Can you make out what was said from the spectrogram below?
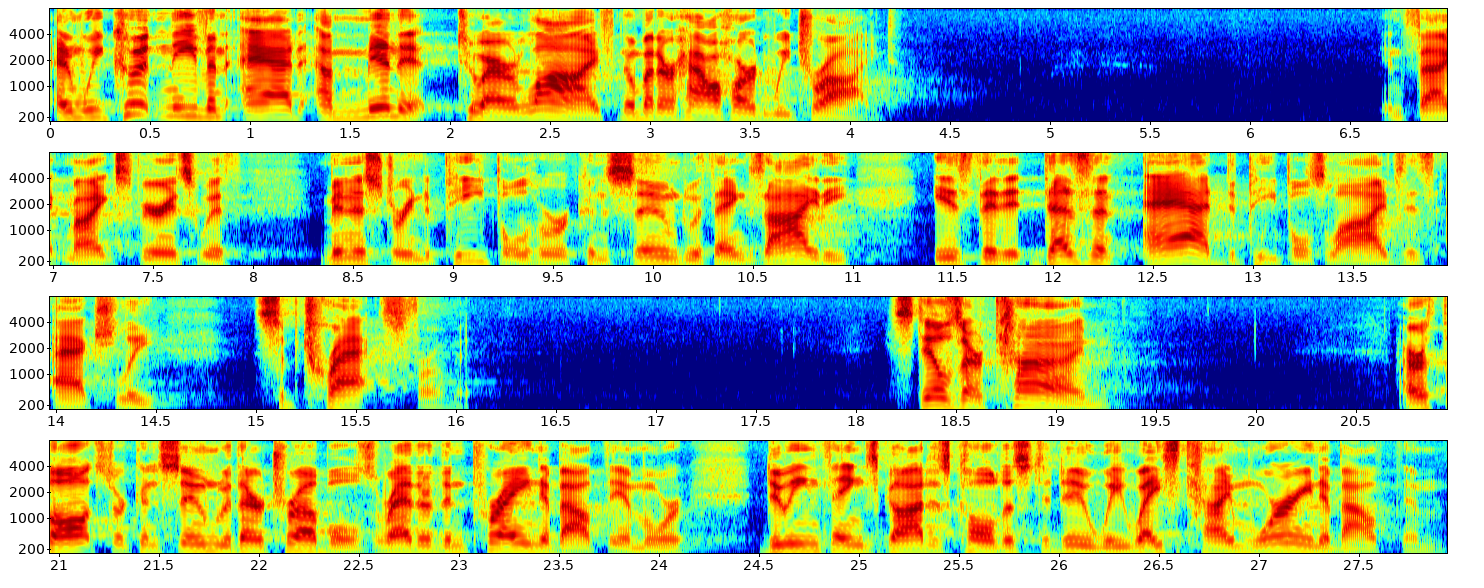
and we couldn't even add a minute to our life no matter how hard we tried. In fact, my experience with ministering to people who are consumed with anxiety is that it doesn't add to people's lives, it actually subtracts from it. steals our time, our thoughts are consumed with our troubles rather than praying about them or doing things God has called us to do. We waste time worrying about them.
